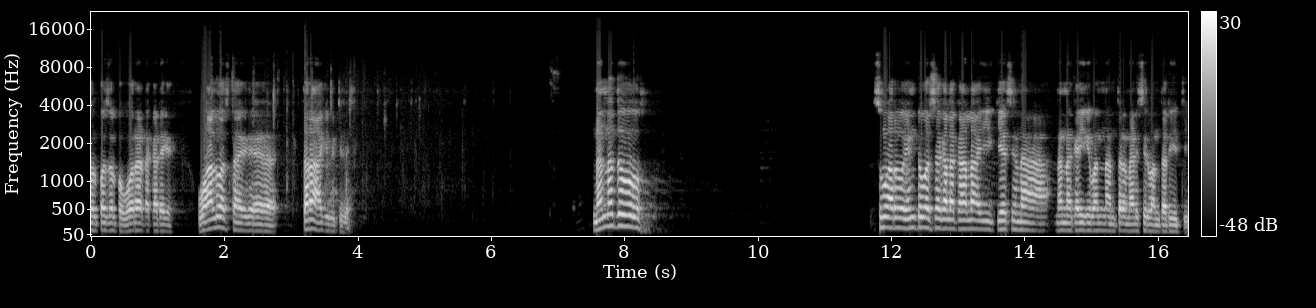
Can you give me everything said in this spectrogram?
ಸ್ವಲ್ಪ ಸ್ವಲ್ಪ ಹೋರಾಟ ಕಡೆಗೆ ವಾಲ್ವಸ್ ತರ ಆಗಿಬಿಟ್ಟಿದೆ. ನನ್ನದು ಸುಮಾರು ಎಂಟು ವರ್ಷಗಳ ಕಾಲ ಈ ಕೇಸಿನ ನನ್ನ ಕೈಗೆ ಬಂದ ನಂತರ ನಡೆಸಿರುವಂತ ರೀತಿ.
